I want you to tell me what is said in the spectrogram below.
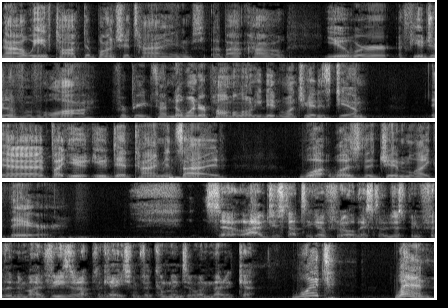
Now we've talked a bunch of times about how you were a fugitive of the law for a period of time. No wonder Paul Maloney didn't want you at his gym. Uh, but you you did time inside. What was the gym like there? So I've just had to go through all this because I've just been filling in my visa application for coming to America. What? When?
